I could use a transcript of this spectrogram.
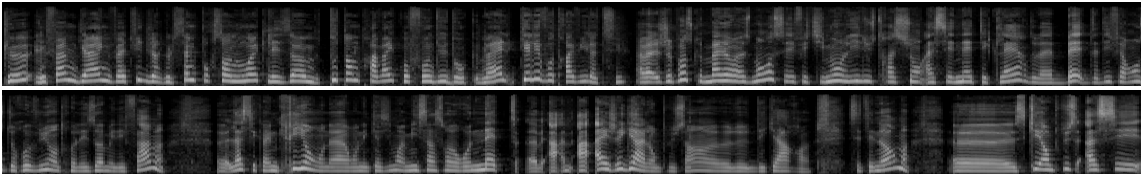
que les femmes gagnent 28,5% de moins que les hommes, tout temps de travail confondu. Donc Maëlle, quel est votre avis là-dessus? Ah bah, je pense que malheureusement, c'est effectivement l'illustration assez nette et claire de la, ba- de la différence de revenus entre les hommes et les femmes. Euh, là, c'est quand même criant. On, est quasiment à 1500 euros net, euh, à, âge égal en plus, hein, euh, d'écart. C'est énorme. Ce qui est en plus assez...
